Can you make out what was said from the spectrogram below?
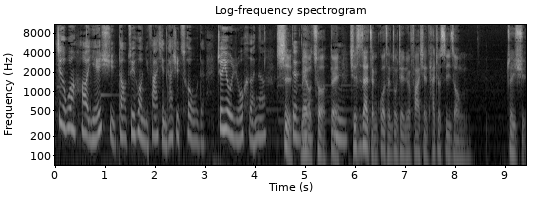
这个问号也许到最后你发现它是错误的，这又如何呢？是，对不对？没有错，对。其实，在整个过程中间，你就发现它就是一种追寻，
